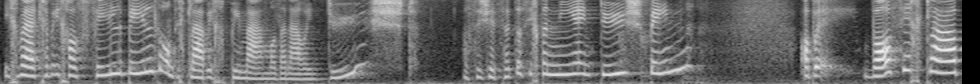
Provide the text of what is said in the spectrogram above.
ich merke, ich habe viele Bilder und ich glaube, ich bin manchmal dann auch enttäuscht. Also es ist jetzt nicht, dass ich dann nie enttäuscht bin, aber was ich glaube,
